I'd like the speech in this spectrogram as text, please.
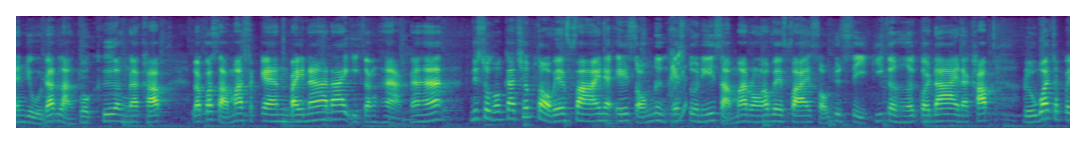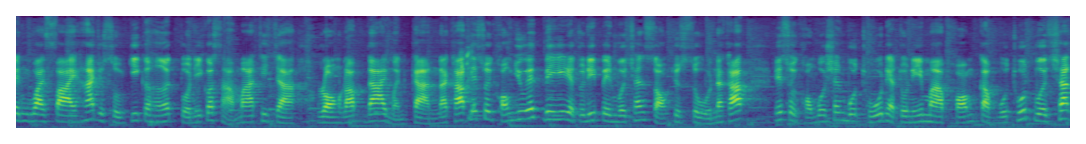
นอยู่ด้านหลังตัวเครื่องนะครับ แล้วก็สามารถสแกนใบหน้าได้อีกต่างหากนะฮะ ในส่วนของการเชื่อมต่อ Wi-Fi เนี่ย A21s ตัวนี้สามารถรองรับ Wi-Fi 2.4 GHz ก็ได้นะครับ หรือว่าจะเป็น Wi-Fi 5.0 GHz ตัวนี้ก็สามารถที่จะรองรับได้เหมือนกันนะครับ ในส่วนของ USB เนี่ยตัวนี้เป็นเวอร์ชัน2.0 นะครับ ในส่วนของเวอร์ชันบลูทูธเนี่ยตัวนี้มาพร้อมกับบลูทูธเวอร์ชัน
